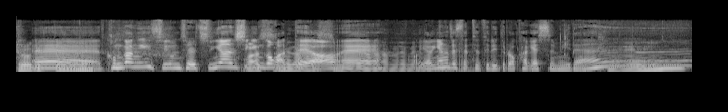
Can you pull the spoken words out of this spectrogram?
들어오기 예, 때문에 건강이 지금 제일 중요한 시기인 것 맞습니다, 같아요. 맞습니다. 예. 네네. 어, 영양제 세트 드리도록 하겠습니다. 오케이.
